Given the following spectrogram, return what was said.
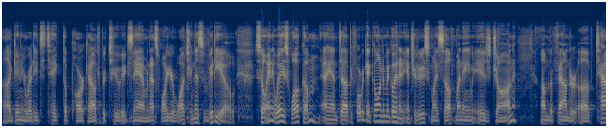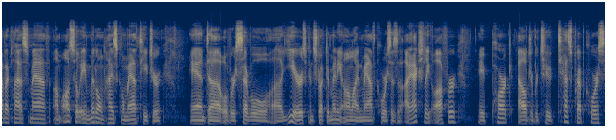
uh, getting ready to take the PARCC Algebra 2 exam, and that's why you're watching this video. So anyways, welcome. And uh, before we get going, let me go ahead and introduce myself. My name is John. I'm the founder of TabletClass Math. I'm also a middle and high school math teacher and uh, over several uh, years constructed many online math courses. I actually offer a PARCC Algebra 2 test prep course.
